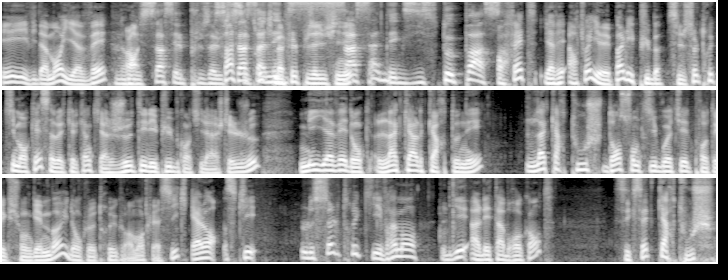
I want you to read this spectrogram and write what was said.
Et évidemment, il y avait. Non, alors, mais ça, c'est le plus ça, hallucinant. c'est le truc qui m'a fait le plus halluciner. Ça, ça n'existe pas, ça. En fait, il y avait, alors tu vois, il n'y avait pas les pubs. C'est le seul truc qui manquait. Ça doit être quelqu'un qui a jeté les pubs quand il a acheté le jeu. Mais il y avait donc la cale cartonnée, la cartouche dans son petit boîtier de protection Game Boy, donc le truc vraiment classique. Et alors, ce qui est le seul truc qui est vraiment lié à l'état brocante, c'est que cette cartouche,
